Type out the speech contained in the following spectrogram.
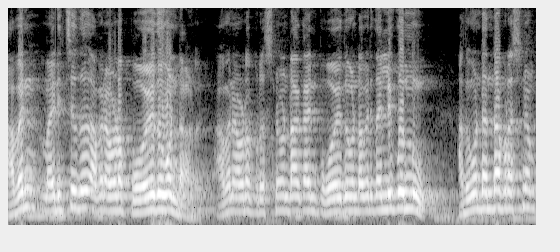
അവൻ മരിച്ചത് അവൻ അവിടെ പോയത് കൊണ്ടാണ്. അവൻ അവിടെ പ്രശ്നം ഉണ്ടാക്കാൻ പോയത് കൊണ്ട് അവർ തല്ലിക്കൊന്നു. അതുകൊണ്ട് എന്താ പ്രശ്നം?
